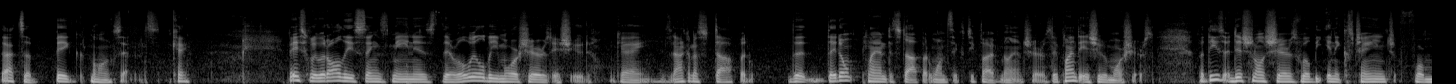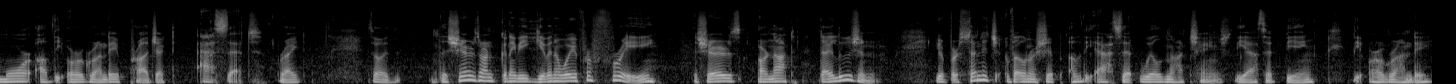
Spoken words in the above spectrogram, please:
That's a big, long sentence, okay? Basically, what all these things mean is there will be more shares issued, okay? It's not going to stop at the, they don't plan to stop at 165 million shares. They plan to issue more shares. But these additional shares will be in exchange for more of the Oro-Grande project asset, right? So the shares aren't going to be given away for free. The shares are not dilution. Your percentage of ownership of the asset will not change, the asset being the Oro-Grande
